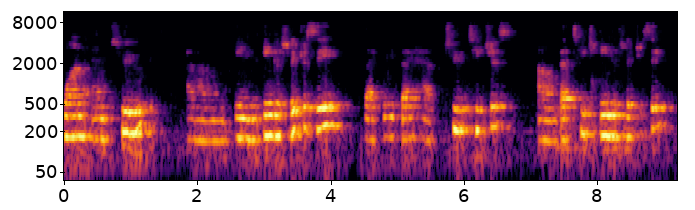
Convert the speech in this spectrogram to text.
1 and 2 um, in English literacy, that we, they have two teachers um, that teach English literacy.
